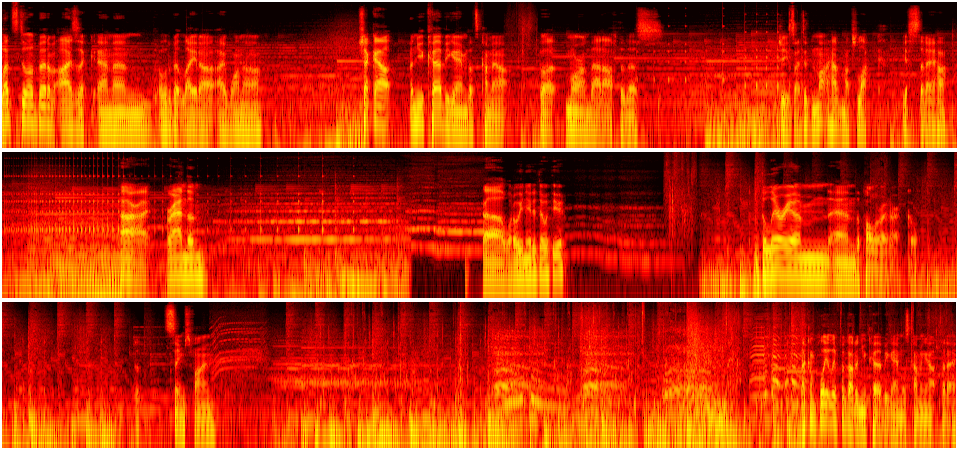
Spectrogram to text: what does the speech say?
let's do a bit of Isaac, and then a little bit later, I wanna check out a new Kirby game that's come out, but more on that after this. Jeez, I did not have much luck yesterday, huh? Alright, random. Uh, what do we need to do with you? Delirium and the Polaroid. Alright, cool. Seems fine. I completely forgot a new Kirby game was coming out today.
